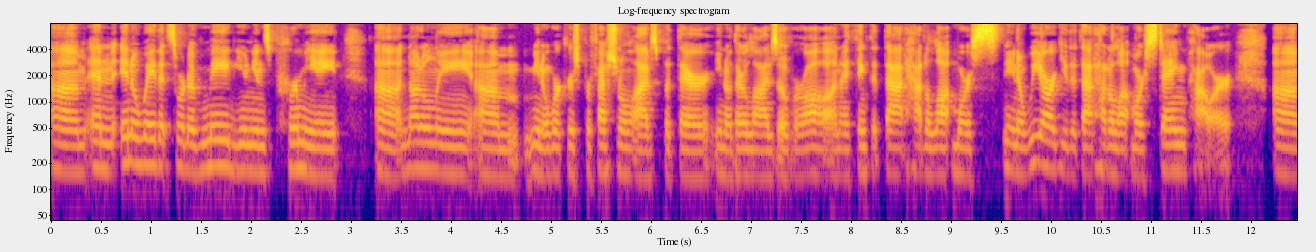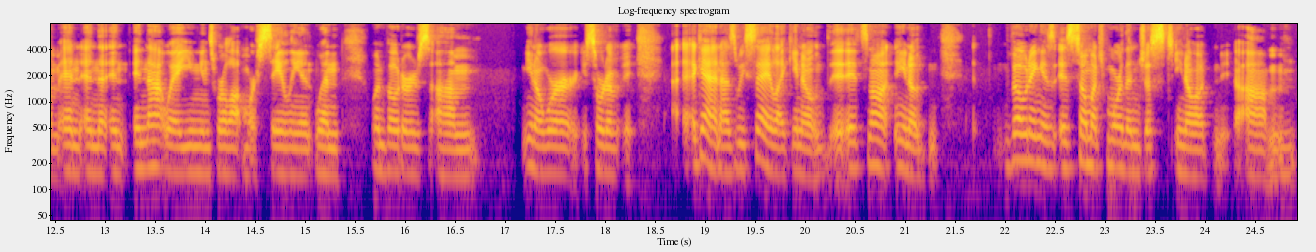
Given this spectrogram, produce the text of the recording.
um, and in a way that sort of made unions permeate uh, not only um, you know workers' professional lives, but their you know their lives overall. And I think that that had a lot more. You know, we argue that that had a lot more staying power, um, and and in, in that way, unions were a lot more salient when when voters. Um, you know, were sort of, again, as we say, like, you know, it's not, you know, voting is, is so much more than just, you know, um,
